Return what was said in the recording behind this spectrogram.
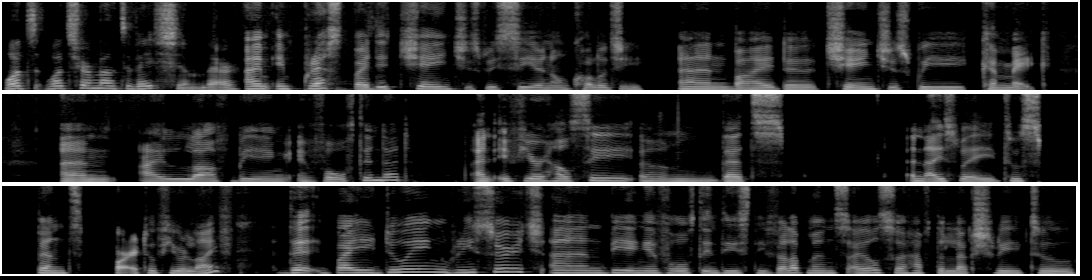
What's what's your motivation there? I'm impressed by the changes we see in oncology and by the changes we can make, and I love being involved in that. And if you're healthy, um, that's a nice way to spend part of your life the, by doing research and being involved in these developments, I also have the luxury to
